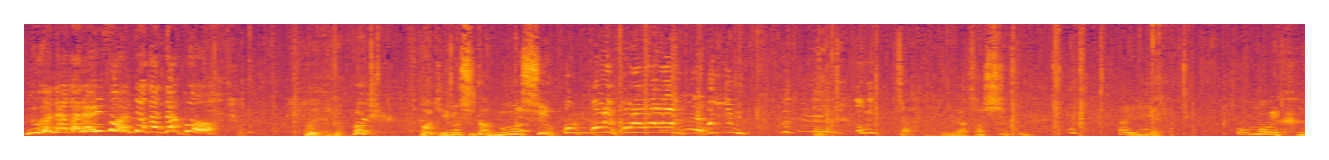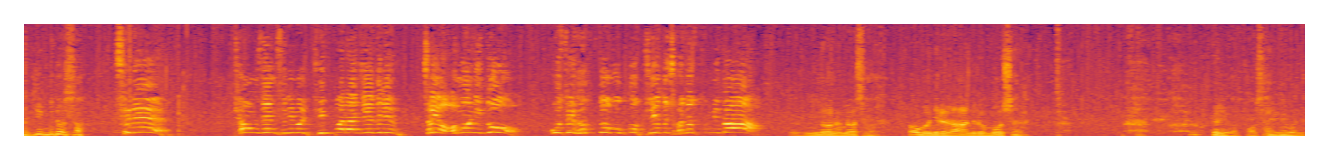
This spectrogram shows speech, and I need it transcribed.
누가 나가라 해서 안 나간다고. 어, 이것이 다 무엇이오? 어머니, 어머니, 어머니, 어머니, 어머니, 좀, 어머니, 자, 일어서시오. 아, 이게 온몸에 흙이 묻어서 스님! 평생 스님을 뒷바라지해드린 저희 어머니도 옷에 흙도 묻고 뒤에도 젖었습니다! 너는 어서 어머니를 안으로 모셔라. 그리고 보살님은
